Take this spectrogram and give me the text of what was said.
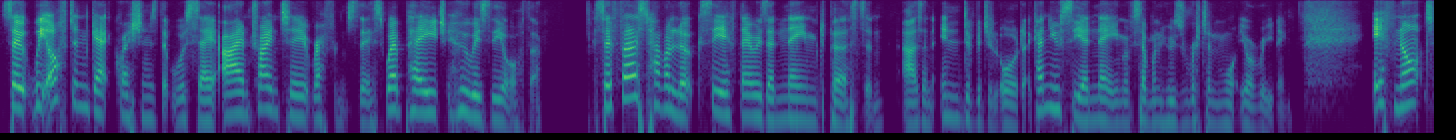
So we often get questions that will say, I'm trying to reference this web page, who is the author? So first have a look, see if there is a named person as an individual order. Can you see a name of someone who's written what you're reading? If not,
